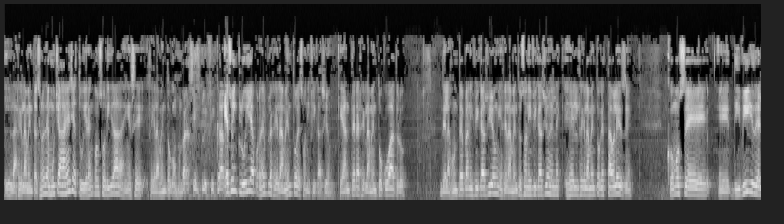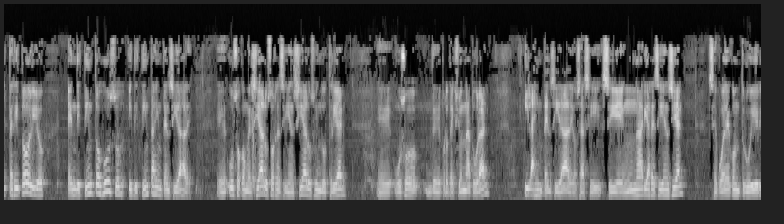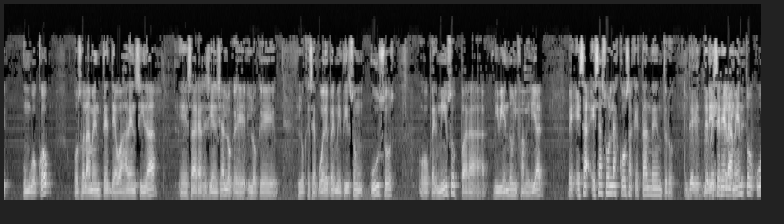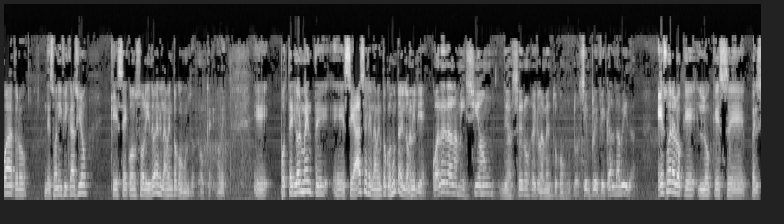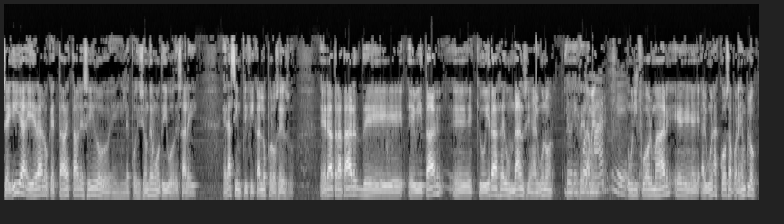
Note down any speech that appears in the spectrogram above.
las reglamentaciones de muchas agencias estuvieran consolidadas en ese reglamento conjunto. Para simplificar. Eso incluía, por ejemplo, el reglamento de zonificación, que antes era el reglamento 4 de la Junta de Planificación y el reglamento de zonificación es el, reglamento que establece cómo se eh, divide el territorio en distintos usos y distintas intensidades. Eh, uso comercial, uso residencial, uso industrial, eh, uso de protección natural y las intensidades. O sea, si, si en un área residencial se puede construir un WOCOP o solamente de baja densidad, esa área residencial lo que, lo que, lo que se puede permitir son usos o permisos para vivienda unifamiliar. Esa, esas son las cosas que están dentro de, este ese reglamento 4 de zonificación que se consolidó en el reglamento conjunto. Okay. Eh, posteriormente eh, se hace el reglamento conjunto en el 2010. ¿Cuál era la misión de hacer un reglamento conjunto? Simplificar la vida. Eso era lo que lo que se perseguía y era lo que estaba establecido en la exposición de motivos de esa ley. Era simplificar los procesos era tratar de evitar eh, que hubiera redundancia en algunos eh, reglamentos, eh, uniformar algunas cosas, por ejemplo,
